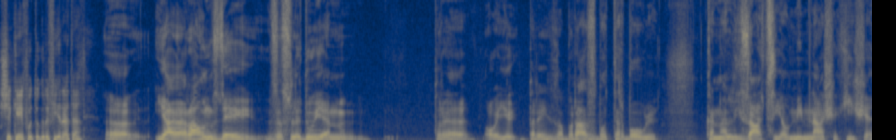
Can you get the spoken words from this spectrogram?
Še kaj fotografirate? Uh, ja, ravno zdaj zasledujem pre preizobrazbo trbovl, kanalizacijo mimo naše hiše.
